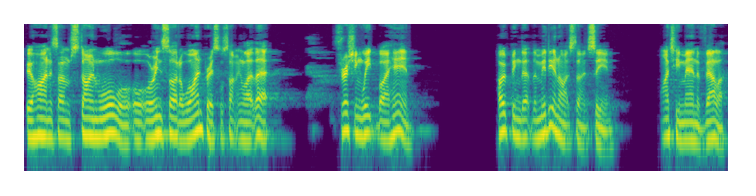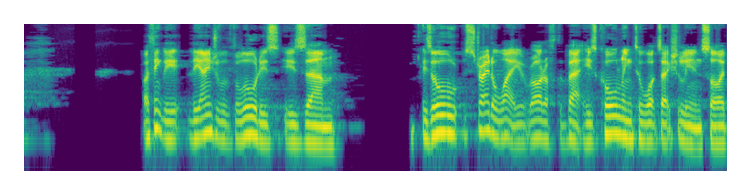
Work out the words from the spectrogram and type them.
behind some stone wall or, or, or inside a wine press or something like that, threshing wheat by hand, hoping that the Midianites don't see him. Mighty man of valor. I think the, the angel of the Lord is, is, um, is all straight away, right off the bat, he's calling to what's actually inside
